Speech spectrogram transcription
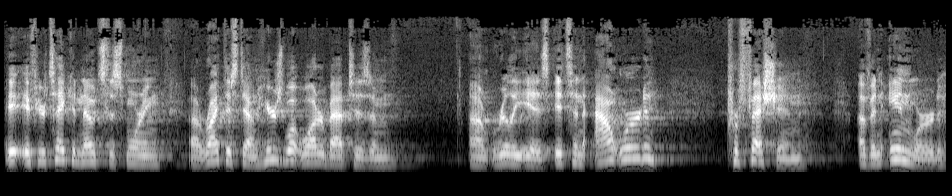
if you're taking notes this morning, uh, write this down. Here's what water baptism uh, really is it's an outward profession of an inward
